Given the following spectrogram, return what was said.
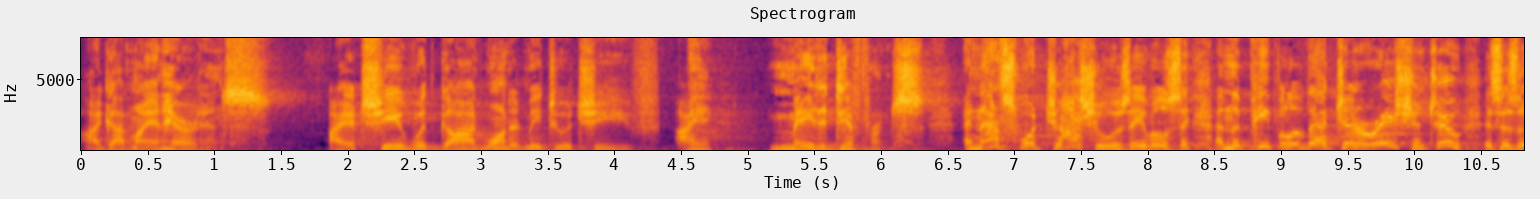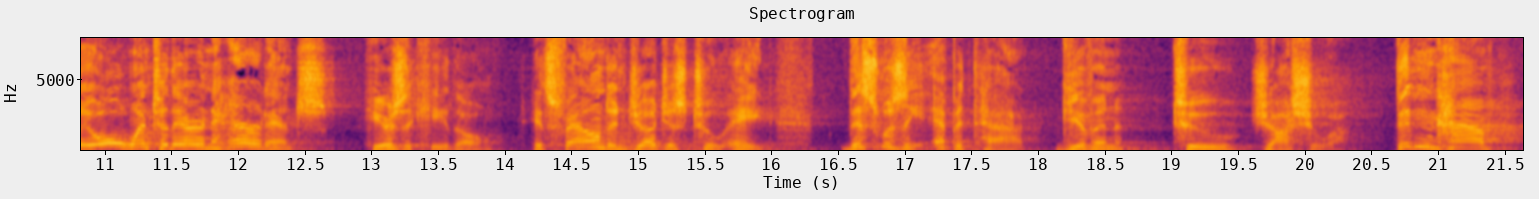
I got my inheritance? I achieved what God wanted me to achieve. I made a difference. And that's what Joshua was able to say. And the people of that generation, too. It says they all went to their inheritance. Here's the key, though it's found in Judges 2 8. This was the epitaph given to Joshua. Didn't have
